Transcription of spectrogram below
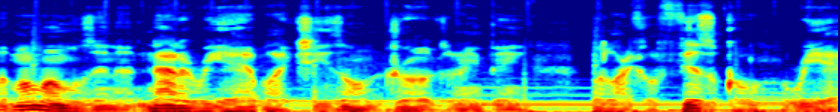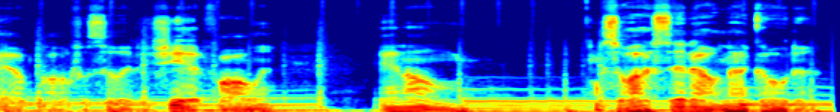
but my mom was in a not a rehab like she's on drugs or anything, but like a physical rehab uh, facility. She had fallen, and um, so I set out and I go to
